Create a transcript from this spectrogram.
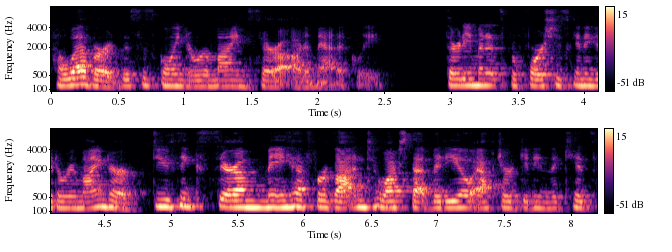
However, this is going to remind Sarah automatically. 30 minutes before she's going to get a reminder. Do you think Sarah may have forgotten to watch that video after getting the kids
